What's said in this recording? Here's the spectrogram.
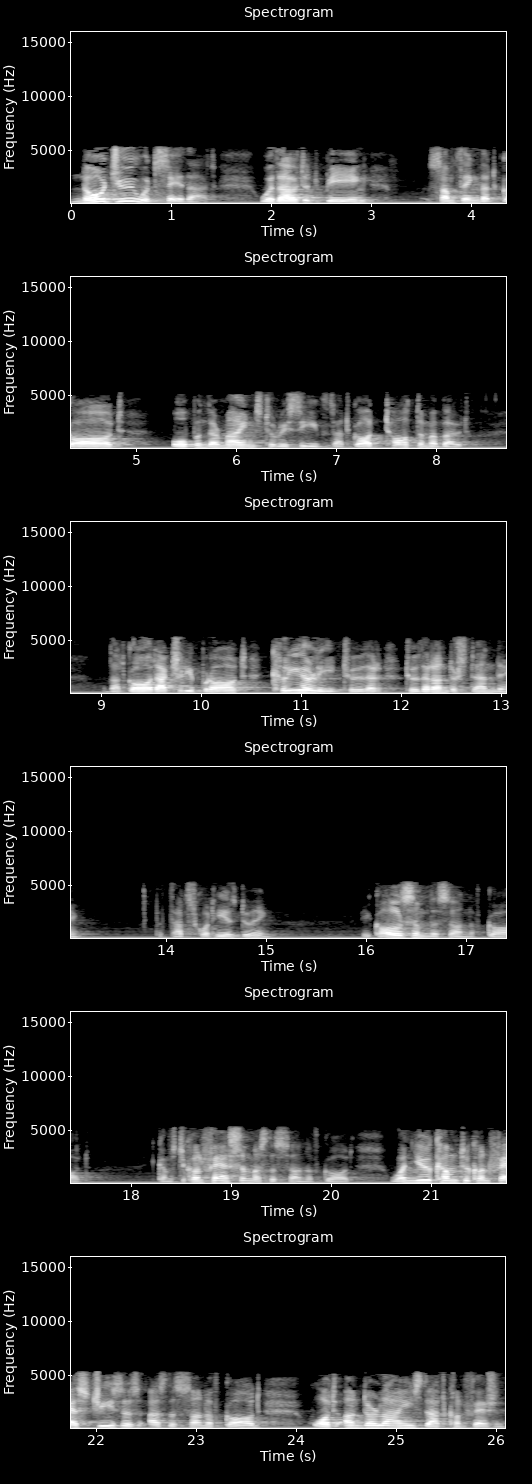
No Jew would say that without it being something that God opened their minds to receive, that God taught them about that God actually brought clearly to their, to their understanding. But that's what he is doing. He calls him the Son of God. He comes to confess him as the Son of God. When you come to confess Jesus as the Son of God, what underlies that confession?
